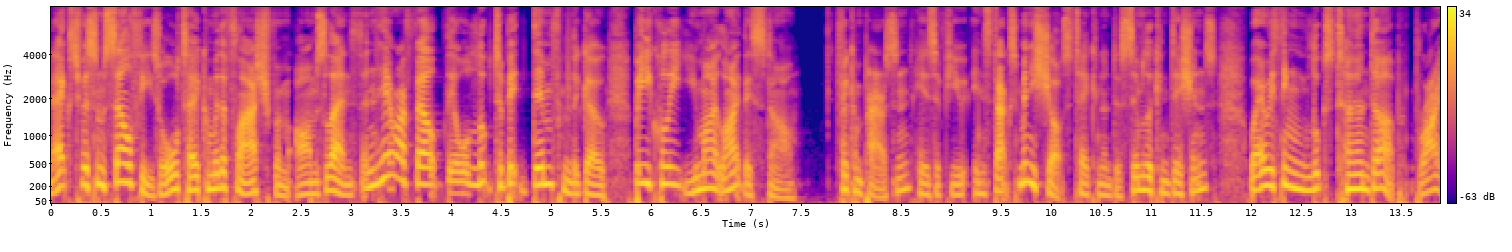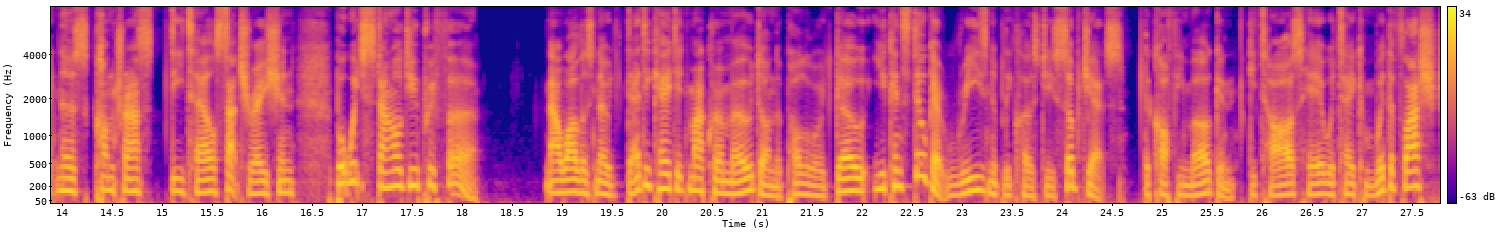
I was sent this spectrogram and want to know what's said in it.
Next for some selfies, all taken with a flash from arm's length, and here I felt they all looked a bit dim from the Go, but equally you might like this style. For comparison, here's a few Instax mini shots taken under similar conditions where everything looks turned up brightness, contrast, detail, saturation. But which style do you prefer? Now, while there's no dedicated macro mode on the Polaroid Go, you can still get reasonably close to your subjects. The coffee mug and guitars here were taken with the flash,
